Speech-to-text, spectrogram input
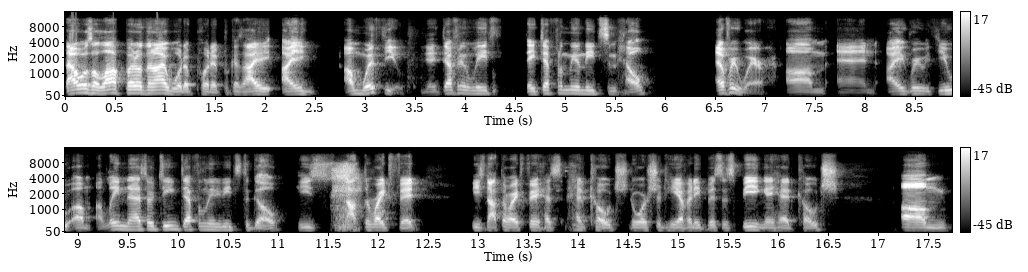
that was a lot better than I would have put it because I I I'm with you. They definitely they definitely need some help everywhere. Um, and I agree with you. Um, Alain Nasreddine definitely needs to go. He's not the right fit. He's not the right fit as head coach, nor should he have any business being a head coach. Um,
